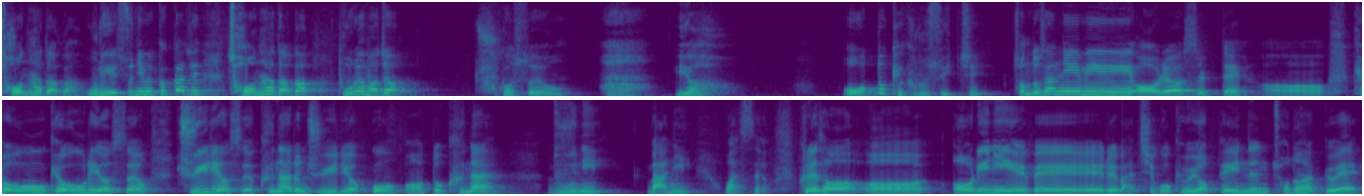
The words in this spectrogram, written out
전하다가 우리 예수님을 끝까지 전하다가 돌에 맞아 죽었어요. 이야 어떻게 그럴 수 있지? 전도사님이 어렸을 때 어, 겨우 겨울이었어요. 주일이었어요. 그날은 주일이었고 어, 또 그날 눈이 많이 왔어요. 그래서 어, 어린이 예배를 마치고 교회 옆에 있는 초등학교에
